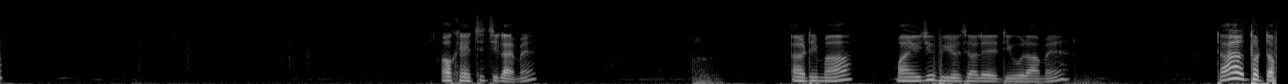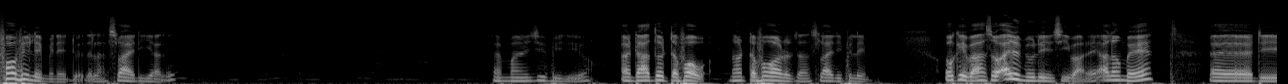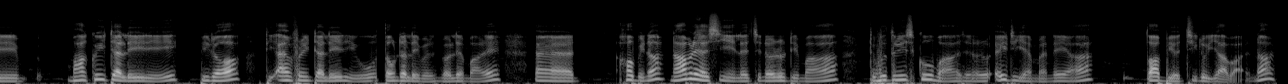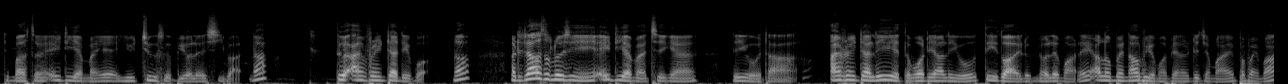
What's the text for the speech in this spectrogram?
Okay ကြည့်ကြည့်လိုက်မယ် အဲဒီမှာ my YouTube video ဆိုလဲဒီကိုလာမယ်ဒါကတော့ default ဖြစ်လိမ့်မယ်နဲ့တွေ့သလား slide ကြီးရလေအဲ my YouTube video အဲဒါတော့ default ပေါ့เนาะ default ကတော့ဒါ slide ကြီးဖြစ်လိမ့်မယ် Okay ပါဆိုအဲ့လိုမျိုးလေးရှိပါတယ်အားလုံးပဲအဲဒီ marquee တက်လေးတွေပြီးတော့ဒီ iframe တက်လေးတွေကိုသုံးတက်လိမ့်မယ်လို့ပြောလင့်ပါတယ်အဲဟုတ်ပြီနော်နားမလည်ရှိရင်လည်းကျွန်တော်တို့ဒီမှာ W3 school မှာကျွန်တော်တို့ HTML နဲ့က သွားပြီးတော့ကြည့်လို့ရပါတယ်နော်ဒီမှာဆိုရင် HTML ရဲ့ YouTube ဆိုပြီးတော့လည်းရှိပါတယ်နော်သူ iframe တက်တွေပေါ့နော်အဲဒီလောက်ဆိုလို့ရှိရင် HTML အခြေခံလေးကိုဒါ iframe တက်လေးရဲ့သဘောတရားလေးကိုသိသွားပြီလို့ပြောလင့်ပါတယ်အားလုံးပဲနောက်ဗီဒီယိုမှာပြန်လို့တွေ့ကြပါမယ်ဘိုင်ဘိုင်ပါ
